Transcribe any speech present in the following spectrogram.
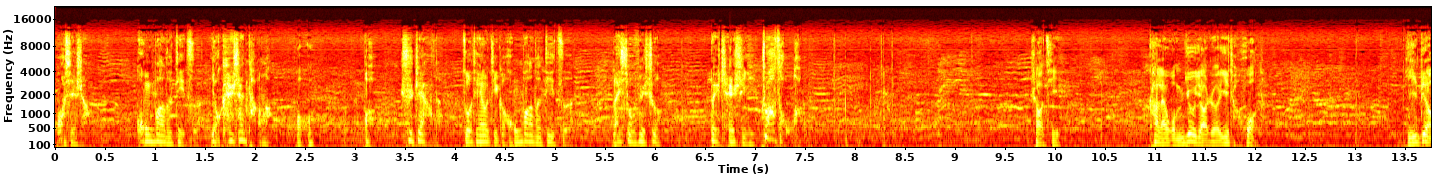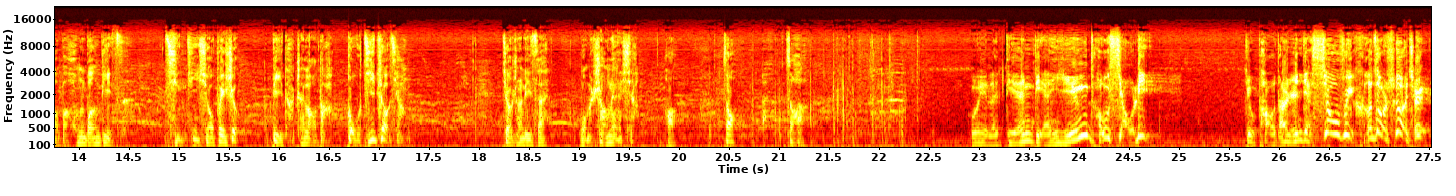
毛先生，红帮的弟子要开山堂了。哦，哦，是这样的，昨天有几个红帮的弟子来消费社，被陈十一抓走了。少奇，看来我们又要惹一场祸了。一定要把红帮弟子请进消费社，逼他陈老大狗急跳墙。叫上李三，我们商量一下。好，走，走。为了点点蝇头小利，就跑到人家消费合作社去。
